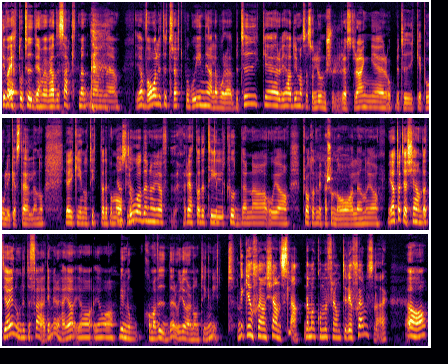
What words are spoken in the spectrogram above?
det var ett år tidigare än vad vi hade sagt men, men eh, jag var lite trött på att gå in i alla våra butiker. Vi hade ju massa så lunchrestauranger och butiker på olika ställen. Och jag gick in och tittade på matlådorna och jag rättade till kuddarna och jag pratade med personalen. Och jag, men jag tror att jag kände att jag är nog lite färdig med det här. Jag, jag, jag vill nog komma vidare och göra någonting nytt. Vilken skön känsla när man kommer fram till det själv sådär. Ja,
